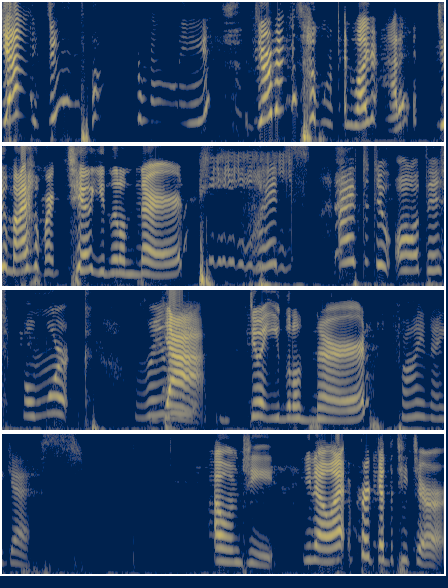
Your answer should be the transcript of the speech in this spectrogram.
Yeah, my homework too, you little nerd. What? I have to do all this homework. Really? Yeah, do it, you little nerd. Fine, I guess. OMG. You know what? Forget the teacher.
